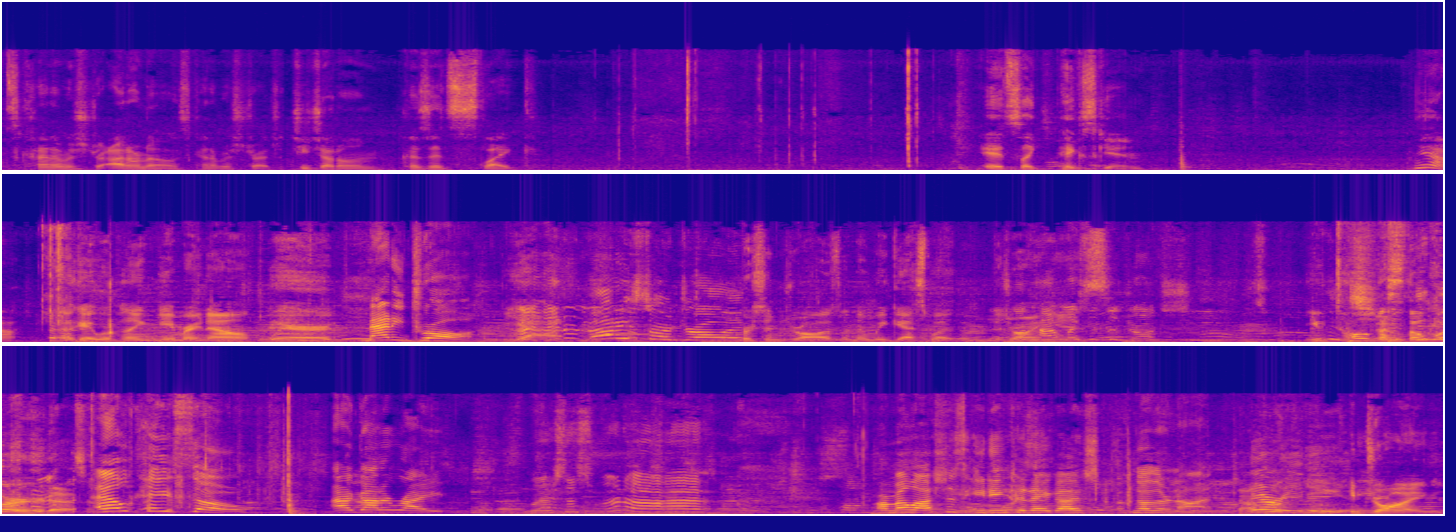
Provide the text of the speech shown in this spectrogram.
it's kind of a stretch. I don't know. It's kind of a stretch. Chicharron, because it's like, it's like pigskin. Yeah. Okay, we're playing a game right now where Maddie draw. yeah, Maddie start drawing. person draws and then we guess what the drawing is. the draw You told us the word. El queso. I got it right. Where's the spread at? Are my lashes eating today, guys? No, they're not. They're eating. Keep drawing.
